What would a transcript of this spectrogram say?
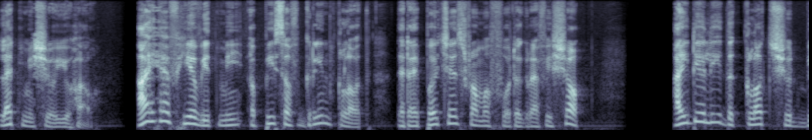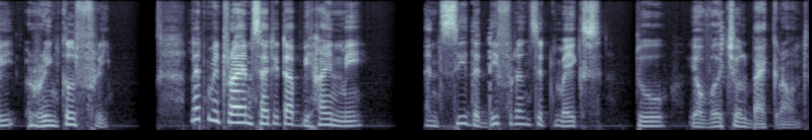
Let me show you how. I have here with me a piece of green cloth that I purchased from a photography shop. Ideally, the cloth should be wrinkle free. Let me try and set it up behind me and see the difference it makes to your virtual background.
